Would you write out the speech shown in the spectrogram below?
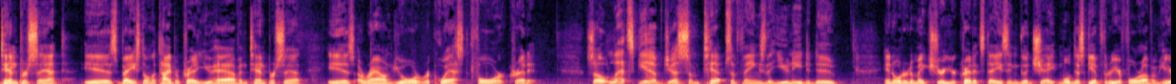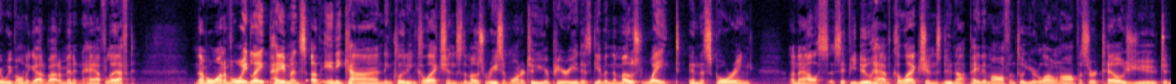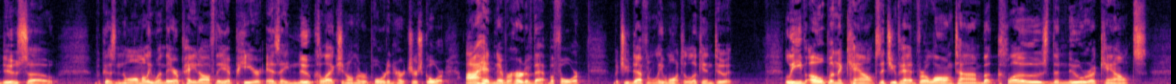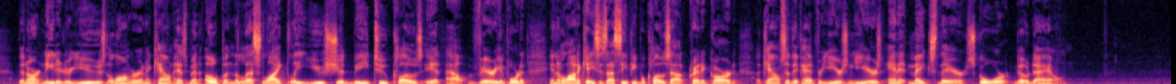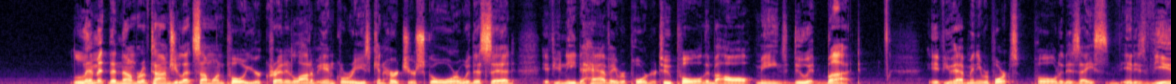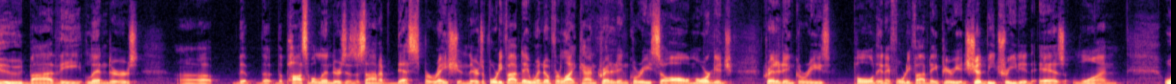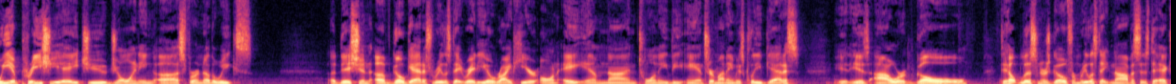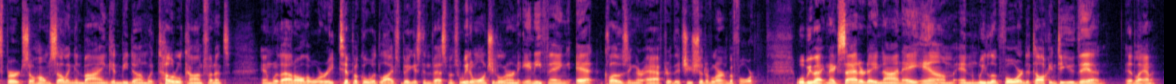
10% is based on the type of credit you have, and 10% is around your request for credit. So let's give just some tips of things that you need to do in order to make sure your credit stays in good shape. We'll just give three or four of them here. We've only got about a minute and a half left. Number one, avoid late payments of any kind, including collections. The most recent one or two year period is given the most weight in the scoring analysis. If you do have collections, do not pay them off until your loan officer tells you to do so, because normally when they are paid off, they appear as a new collection on the report and hurt your score. I had never heard of that before, but you definitely want to look into it. Leave open accounts that you've had for a long time, but close the newer accounts that aren't needed or used, the longer an account has been open, the less likely you should be to close it out. Very important. In a lot of cases, I see people close out credit card accounts that they've had for years and years, and it makes their score go down. Limit the number of times you let someone pull your credit. A lot of inquiries can hurt your score. With this said, if you need to have a report or two pull, then by all means do it. But if you have many reports pulled, it is a it is viewed by the lenders, uh, the, the the possible lenders, as a sign of desperation. There's a 45 day window for like kind credit inquiries, so all mortgage credit inquiries pulled in a 45 day period should be treated as one. We appreciate you joining us for another week's edition of Go Gaddis Real Estate Radio right here on AM 920. The answer. My name is Cleve Gaddis. It is our goal to help listeners go from real estate novices to experts so home selling and buying can be done with total confidence and without all the worry. Typical with life's biggest investments. We don't want you to learn anything at closing or after that you should have learned before. We'll be back next Saturday, 9 a.m., and we look forward to talking to you then, Atlanta.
